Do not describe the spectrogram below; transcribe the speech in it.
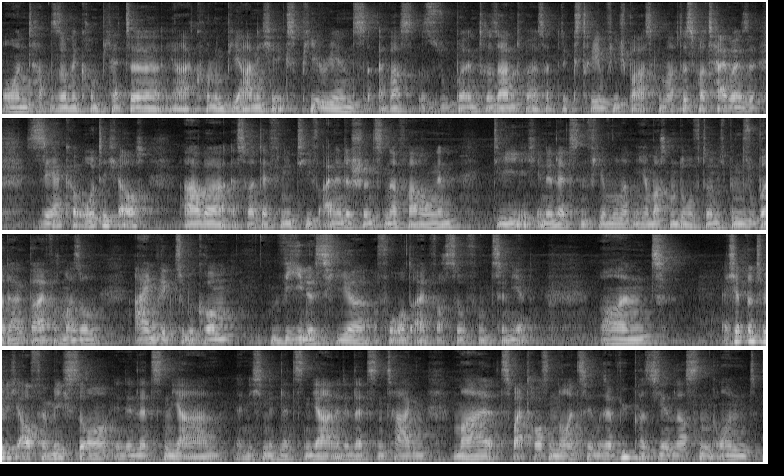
und hatten so eine komplette ja, kolumbianische Experience, was super interessant war. Es hat extrem viel Spaß gemacht. Es war teilweise sehr chaotisch auch, aber es war definitiv eine der schönsten Erfahrungen, die ich in den letzten vier Monaten hier machen durfte. Und ich bin super dankbar, einfach mal so einen Einblick zu bekommen, wie das hier vor Ort einfach so funktioniert. Und ich habe natürlich auch für mich so in den letzten Jahren, äh, nicht in den letzten Jahren, in den letzten Tagen mal 2019 Revue passieren lassen und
